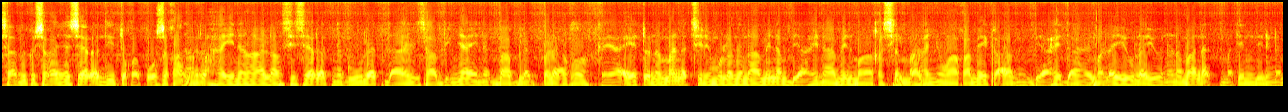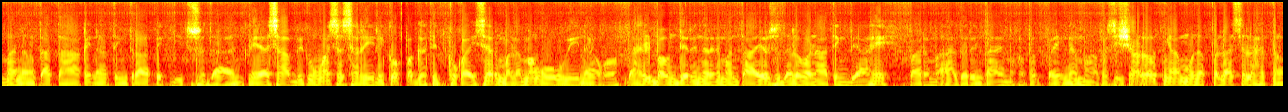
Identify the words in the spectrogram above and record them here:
Sabi ko sa kanya, sir, andito ka po sa camera. Napahay na nga lang si sir at nagulat dahil sabi niya ay nagbablog pala ako. Kaya eto naman at sinimulan na namin ang biyahe namin mga kasipag. Samahan nyo nga kami ka aming biyahe dahil malayo-layo na naman at matindi na naman ang tatahakin nating traffic dito sa daan. Kaya sabi ko nga sa sarili ko, paghatid ko kay sir, malamang uuwi na ako. Dahil boundary na rin naman tayo sa dalawa nating biyahe para maaga rin tayo makapagpahinga mga kasipag. Shoutout nga muna pala sa lahat ng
